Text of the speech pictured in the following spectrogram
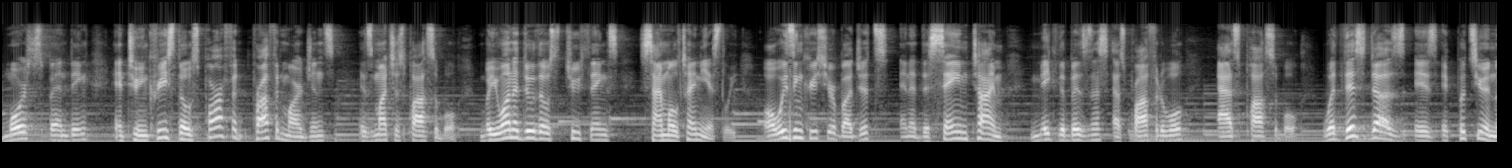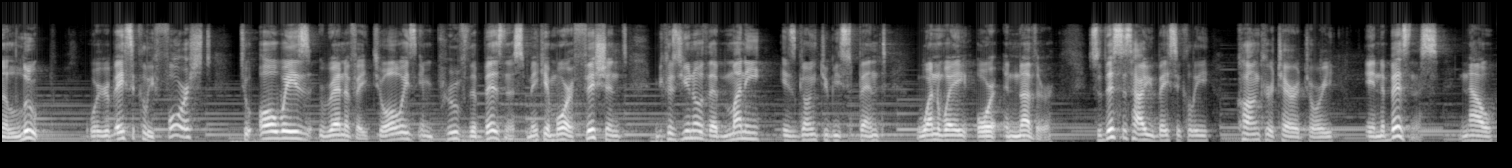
more spending, and to increase those profit, profit margins as much as possible. But you want to do those two things simultaneously. Always increase your budgets and at the same time make the business as profitable as possible. What this does is it puts you in a loop where you're basically forced to always renovate, to always improve the business, make it more efficient because you know that money is going to be spent one way or another. So this is how you basically conquer territory in a business. Now,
